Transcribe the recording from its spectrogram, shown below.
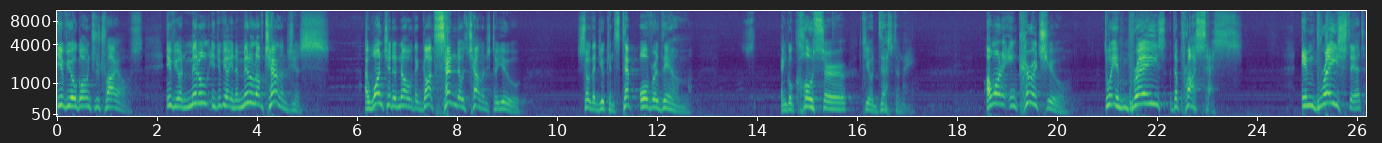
If you're going through trials, if you're in middle, if you're in the middle of challenges, I want you to know that God sent those challenges to you so that you can step over them and go closer to your destiny. I want to encourage you to embrace the process. Embrace it.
